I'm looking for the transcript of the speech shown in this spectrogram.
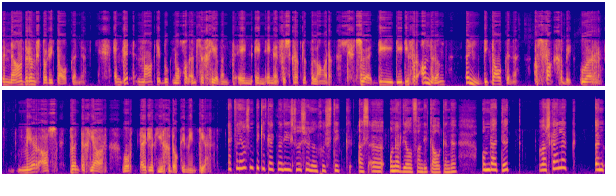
benaderings tot die taalkunde. En dit maak die boek nogal insiggewend en en en verskriklik belangrik. So die die die verandering in die taalkunde as vakgebied oor meer as 20 jaar word duidelik hier gedokumenteer. Ek wil ons 'n bietjie kyk na die sosiolingwistiek as 'n onderdeel van die taalkunde omdat dit waarskynlik in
